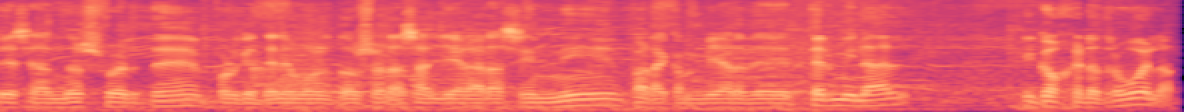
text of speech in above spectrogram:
deseando suerte porque tenemos dos horas al llegar a Sydney para cambiar de terminal y coger otro vuelo.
